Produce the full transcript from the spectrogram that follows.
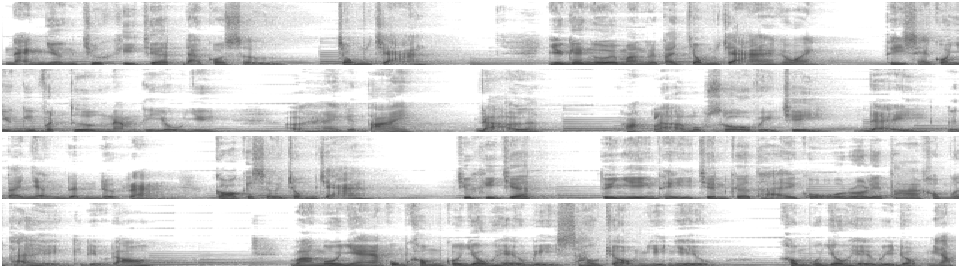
nạn nhân trước khi chết đã có sự chống trả. Những cái người mà người ta chống trả các bạn thì sẽ có những cái vết thương nằm thí dụ như ở hai cái tay đỡ hoặc là ở một số vị trí để người ta nhận định được rằng có cái sự chống trả trước khi chết. Tuy nhiên thì trên cơ thể của Rolita không có thể hiện cái điều đó. Và ngôi nhà cũng không có dấu hiệu bị xáo trộn gì nhiều, không có dấu hiệu bị đột nhập.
